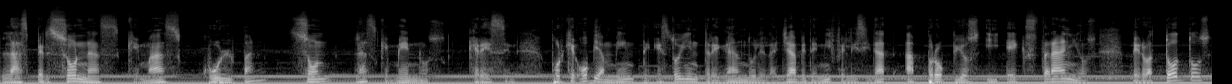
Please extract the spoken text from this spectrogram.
Las personas que más culpan son las que menos crecen, porque obviamente estoy entregándole la llave de mi felicidad a propios y extraños, pero a todos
